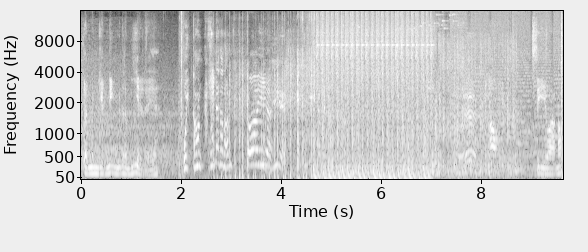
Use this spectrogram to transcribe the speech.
เพื่อนมันยืนนิ่งไม่ได้ทำเหี้ยเลยอะอุ้ยกล้องไอ้หน้าถนนโอ้ยเหี้อเอาสี่ว่ะเนาะ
